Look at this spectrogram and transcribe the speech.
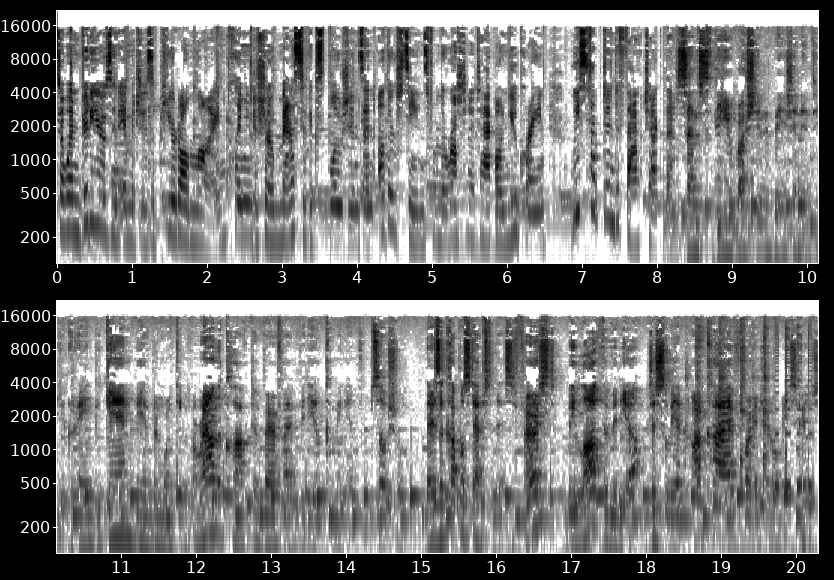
So, when videos and images appeared online claiming to show massive explosions and other scenes from the Russian attack on Ukraine, we stepped in to fact check them. Since the Russian invasion into Ukraine began, we have been working around the clock to verify video coming in from social. There's a couple steps to this. First, we log the video just so we have an archive for internal research.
